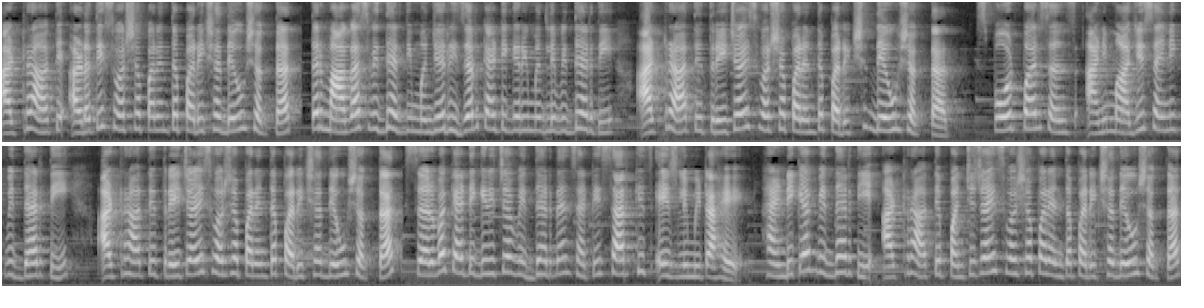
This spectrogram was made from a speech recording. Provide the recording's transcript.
अठरा ते अडतीस वर्षापर्यंत परीक्षा देऊ शकतात. तर मागास विद्यार्थी म्हणजे रिझर्व्ह कॅटेगरीमधले विद्यार्थी अठरा ते त्रेचाळीस वर्षापर्यंत परीक्षा देऊ शकतात. स्पोर्ट पर्सन्स आणि माजी सैनिक विद्यार्थी अठरा ते त्रेचाळीस वर्षापर्यंत परीक्षा देऊ शकतात. सर्व कॅटेगरीच्या विद्यार्थ्यांसाठी सारखीच एज लिमिट आहे. हँडिकॅप विद्यार्थी अठरा ते पंचेचाळीस वर्षापर्यंत परीक्षा देऊ शकतात.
